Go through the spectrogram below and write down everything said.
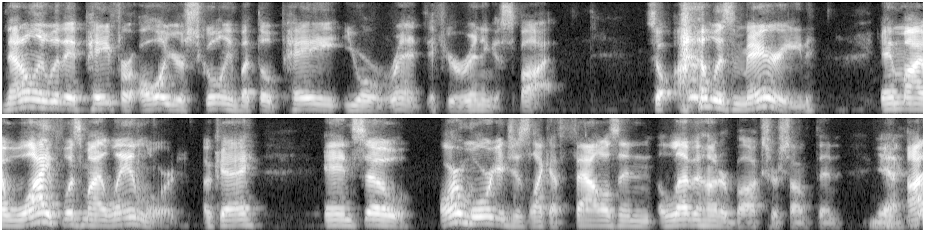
not only will they pay for all your schooling, but they'll pay your rent if you're renting a spot. So I was married and my wife was my landlord. Okay. And so our mortgage is like a thousand, eleven hundred bucks or something. Yeah. And I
